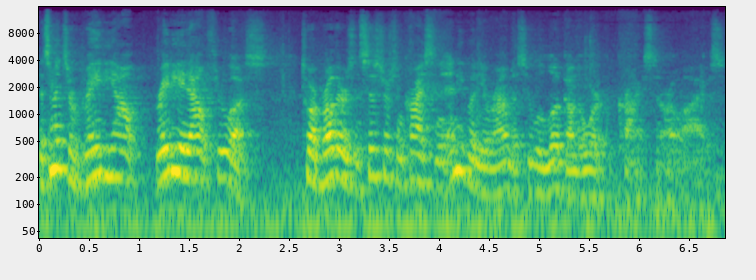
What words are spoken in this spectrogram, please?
It's meant to radiate out, radiate out through us to our brothers and sisters in Christ and anybody around us who will look on the work of Christ in our lives.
